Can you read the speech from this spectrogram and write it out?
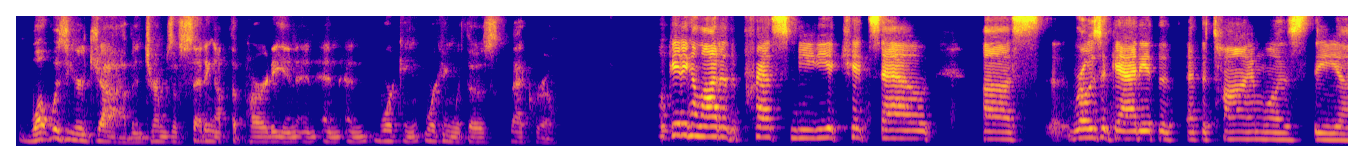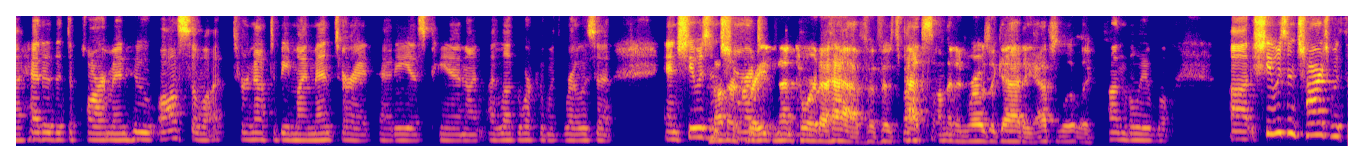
what was your job in terms of setting up the party and and and, and working working with those that crew well getting a lot of the press media kits out uh, Rosa Gatti at the at the time was the uh, head of the department, who also uh, turned out to be my mentor at, at ESPN. I, I loved working with Rosa, and she was Another in charge. great mentor to have if it's Pat Summitt and Rosa Gatti, absolutely unbelievable. Uh, she was in charge with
